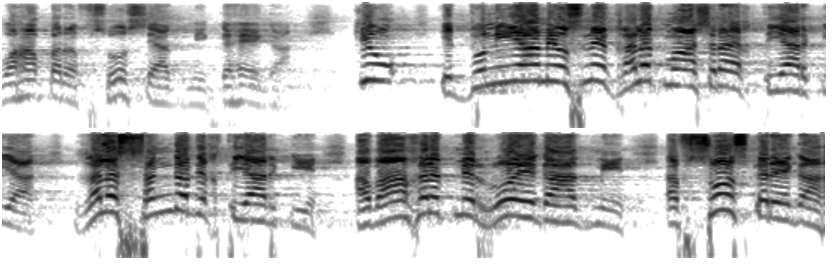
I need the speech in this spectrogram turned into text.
وہاں پر افسوس سے آدمی کہے گا۔ کیوں؟ کہ دنیا میں اس نے غلط معاشرہ اختیار کیا غلط سنگت اختیار کی اب آخرت میں روئے گا آدمی، افسوس کرے گا،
